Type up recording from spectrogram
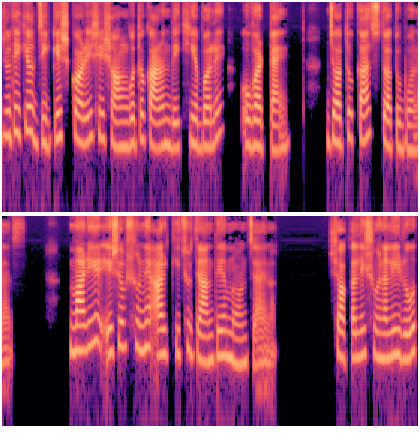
যদি কেউ জিজ্ঞেস করে, সে সঙ্গত কারণ দেখিয়ে বলে ওভারটাইম যত কাজ, তত বোনাস। মারিয়ার এসব শুনে আর কিছু জানতে মন চায় না। সকালে সোনালি রোদ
